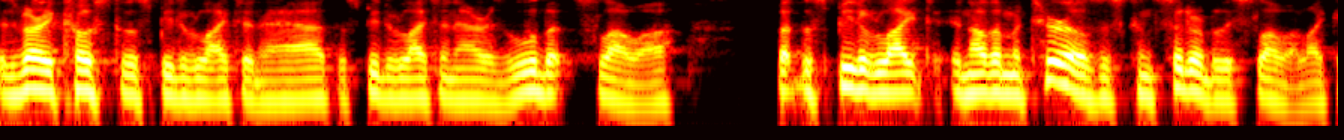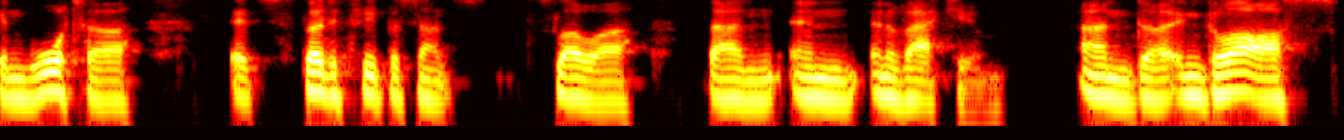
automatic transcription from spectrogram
It's very close to the speed of light in air. The speed of light in air is a little bit slower, but the speed of light in other materials is considerably slower. Like in water, it's 33% slower than in, in a vacuum. And uh, in glass,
